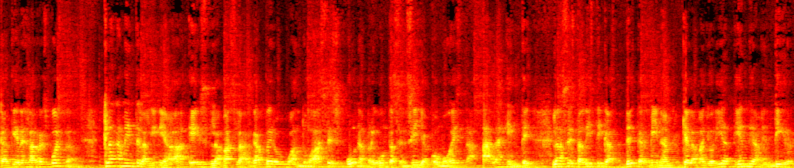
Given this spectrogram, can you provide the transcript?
Acá tienes la respuesta. Claramente la línea A es la más larga, pero cuando haces una pregunta sencilla como esta a la gente, las estadísticas determinan que la mayoría tiende a mentir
